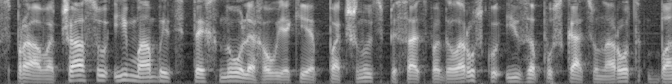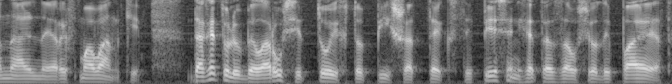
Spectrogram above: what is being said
Справа часу і мабыць тэхнолягаў якія пачнуць пісаць па-беларуску і запускаць у народ банальныя рыфмаванкі Дагэтуль у Беларусі той, хто піша тэксты песень, гэта заўсёды паэт,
